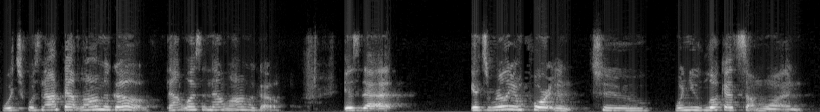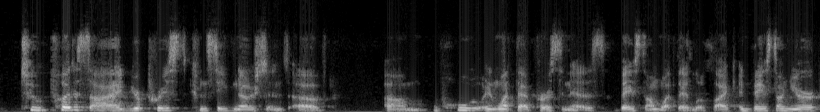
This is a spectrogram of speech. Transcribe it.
which was not that long ago that wasn't that long ago is that it's really important to when you look at someone to put aside your preconceived notions of um, who and what that person is based on what they look like and based on your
